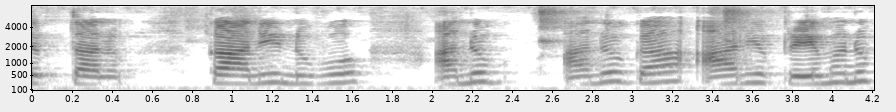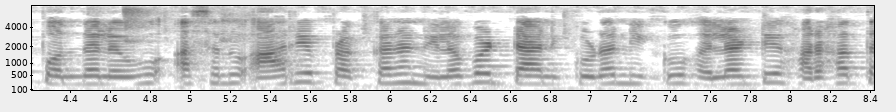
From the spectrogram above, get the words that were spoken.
చెప్తాను. కానీ నువ్వు అను అనుగా ఆర్య ప్రేమను పొందలేవు. అసలు ఆర్య ప్రక్కన నిలబడడానికి కూడా నీకు ఎలాంటి అర్హత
